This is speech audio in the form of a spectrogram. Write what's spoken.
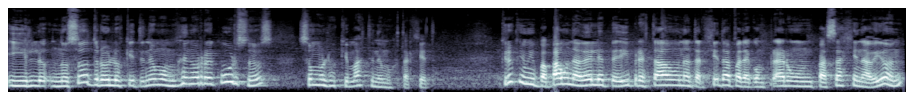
Y nosotros, los que tenemos menos recursos, somos los que más tenemos tarjetas. Creo que mi papá una vez le pedí prestado una tarjeta para comprar un pasaje en avión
